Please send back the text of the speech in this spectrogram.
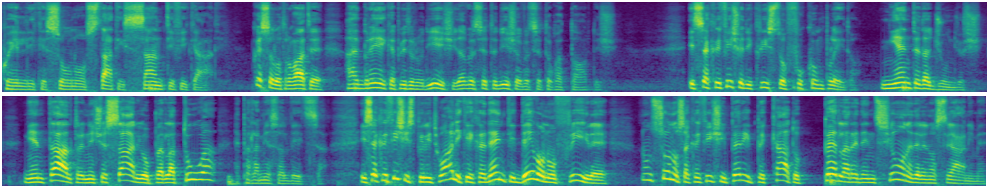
quelli che sono stati santificati. Questo lo trovate a Ebrei capitolo 10, dal versetto 10 al versetto 14. Il sacrificio di Cristo fu completo, niente da aggiungerci, nient'altro è necessario per la tua e per la mia salvezza. I sacrifici spirituali che i credenti devono offrire non sono sacrifici per il peccato, per la redenzione delle nostre anime,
